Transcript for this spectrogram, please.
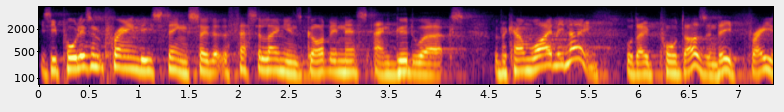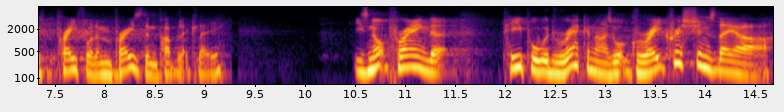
You see, Paul isn't praying these things so that the Thessalonians' godliness and good works would become widely known, although Paul does indeed pray, pray for them and praise them publicly. He's not praying that people would recognize what great Christians they are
